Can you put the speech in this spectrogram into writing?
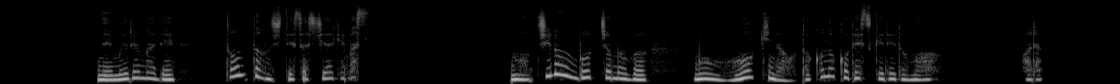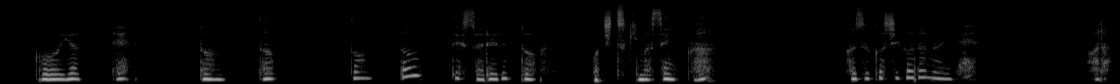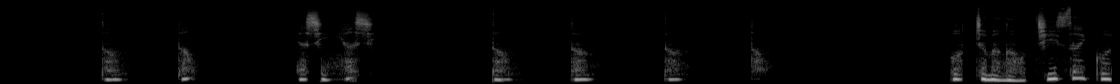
眠るまでトントンして差し上げます。もちろん坊ちゃまはもう大きな男の子ですけれども、ほら、こうやって、トントン、トントンってされると落ち着きませんか？恥ずかしがらないで。ほら、トントン。よしよし。トントントントン。坊ちゃまがお小さい頃、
